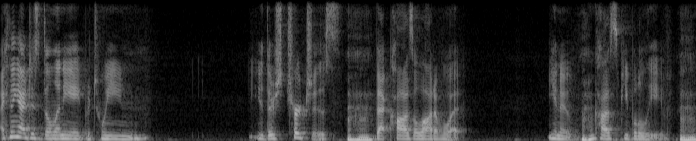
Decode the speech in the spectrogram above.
I think I just delineate between you know, there's churches mm-hmm. that cause a lot of what you know mm-hmm. cause people to leave. Mm-hmm.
